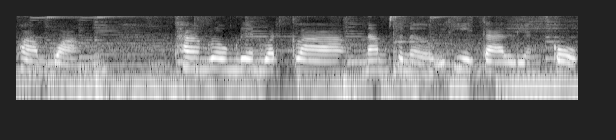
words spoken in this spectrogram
ความหวัง ทางโรงเรียนวัดกลางนำเสนอวิธีการเลี้ยงกบ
